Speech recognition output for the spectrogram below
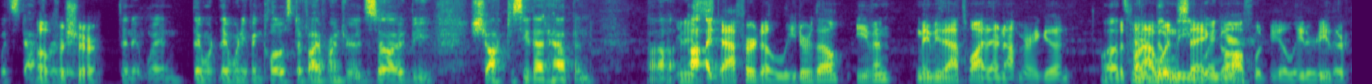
with Stafford, Oh, for sure. didn't win. They weren't. They weren't even close to 500. So I would be shocked to see that happen. Uh, And is I, Stafford a leader though? Even maybe that's why they're not very good. Well, But it's then I to wouldn't say when Goff would be a leader either.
